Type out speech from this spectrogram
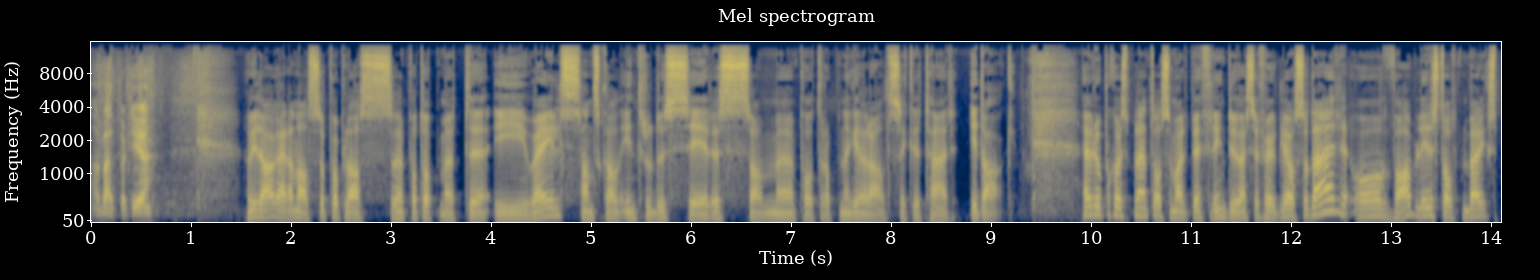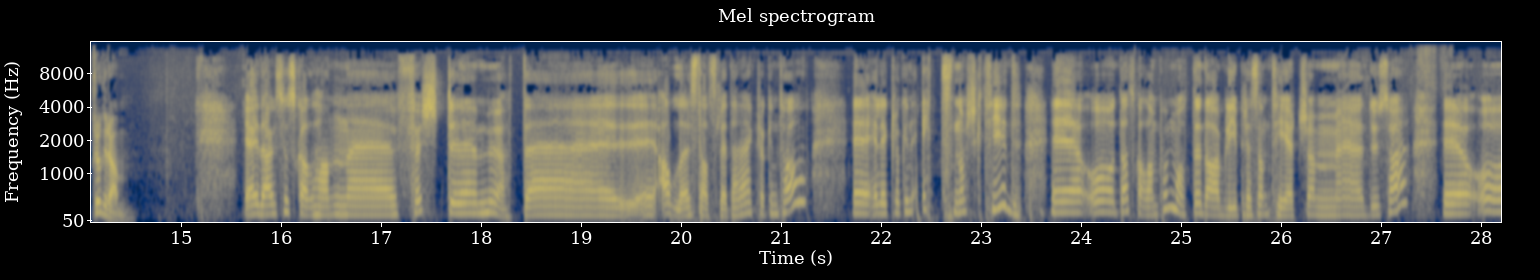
Arbeiderpartiet. Og I dag er han altså på plass på toppmøtet i Wales. Han skal introduseres som påtroppende generalsekretær i dag. Europakorrespondent Åse Marit Befring, du er selvfølgelig også der. Og hva blir Stoltenbergs program? Ja, I dag så skal han eh, først eh, møte eh, alle statslederne klokken tolv. Eller klokken ett norsk tid. Og da skal han på en måte da bli presentert, som du sa. Og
